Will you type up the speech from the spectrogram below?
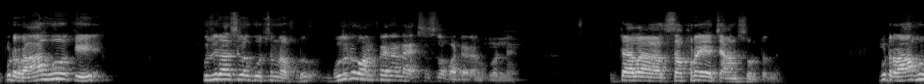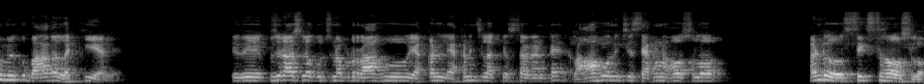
ఇప్పుడు రాహుకి కుజురాశిలో కూర్చున్నప్పుడు బుధుడు వన్ ఫైవ్ అండ్ యాక్సెస్లో పడ్డాడు అనుకోండి. చాలా సఫర్ అయ్యే ఛాన్స్ ఉంటుంది. ఇప్పుడు రాహు మీకు బాగా లక్కీ ఇవ్వాలి ఇది కుజరాశిలో కూర్చున్నప్పుడు రాహు ఎక్కడ ఎక్కడి నుంచి లక్కిస్తాడంటే రాహు నుంచి సెకండ్ హౌస్లో అండ్ సిక్స్త్ హౌస్లో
